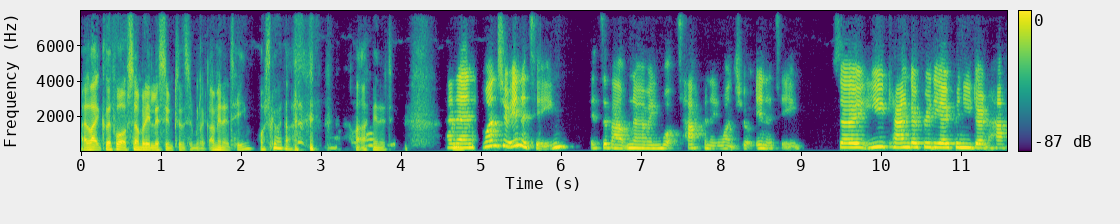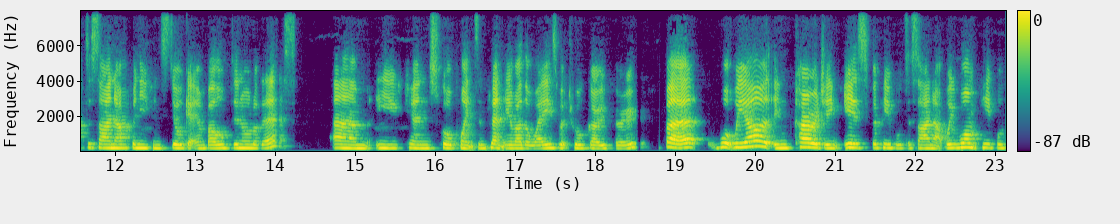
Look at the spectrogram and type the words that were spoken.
I like the thought of somebody listening to this and be like, I'm in a team. What's going on? I'm in a team. And then once you're in a team, it's about knowing what's happening once you're in a team. So you can go through the open, you don't have to sign up and you can still get involved in all of this. Um, you can score points in plenty of other ways, which we'll go through. But what we are encouraging is for people to sign up. We want people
